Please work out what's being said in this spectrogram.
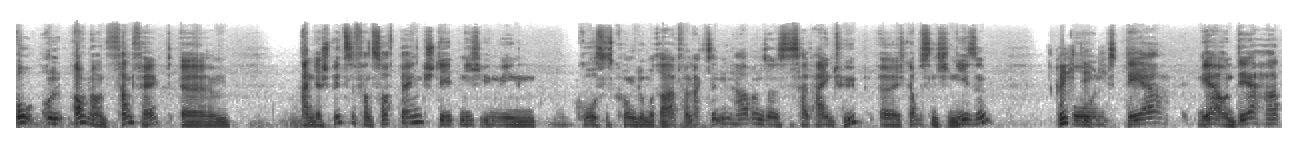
Oh, und auch noch ein Fun Fact. Ähm, an der Spitze von Softbank steht nicht irgendwie ein großes Konglomerat von Aktieninhabern, sondern es ist halt ein Typ. Äh, ich glaube, es ist ein Chinese. Richtig. Und der, ja, und der hat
